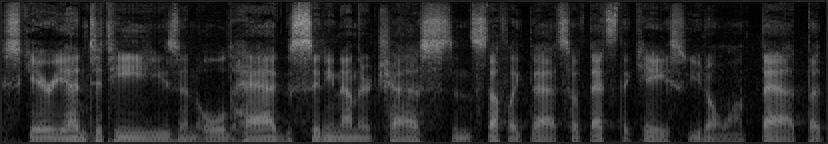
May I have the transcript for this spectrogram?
scary entities and old hags sitting on their chests and stuff like that. So if that's the case, you don't want that. But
